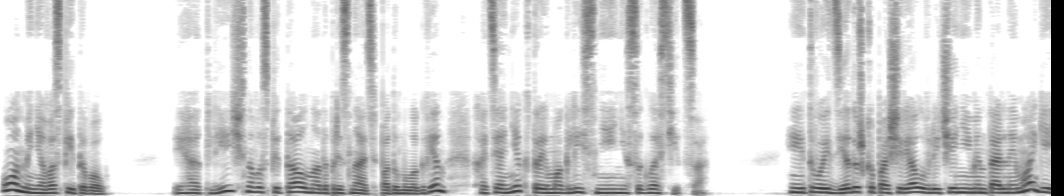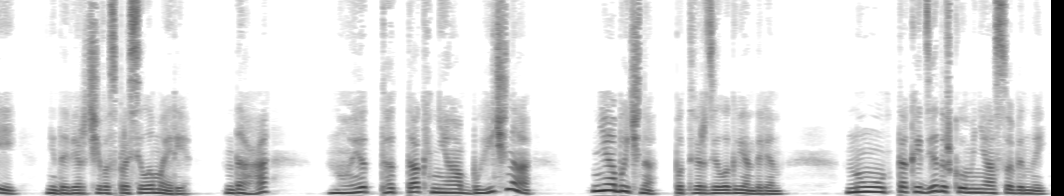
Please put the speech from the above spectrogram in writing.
он меня воспитывал». «И отлично воспитал, надо признать», — подумала Гвен, хотя некоторые могли с ней не согласиться. «И твой дедушка поощрял увлечение ментальной магией?» — недоверчиво спросила Мэри. «Да. Но это так необычно». «Необычно», — подтвердила Гвендолин. «Ну, так и дедушка у меня особенный.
